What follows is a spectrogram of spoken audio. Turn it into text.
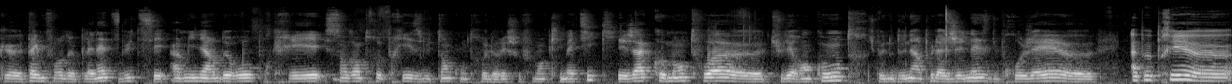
Donc, euh, Time for the Planet, le but c'est 1 milliard d'euros pour créer 100 entreprises luttant contre le réchauffement climatique. Déjà, comment toi tu les rencontres? Tu peux nous donner un peu la genèse du projet à peu près euh,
